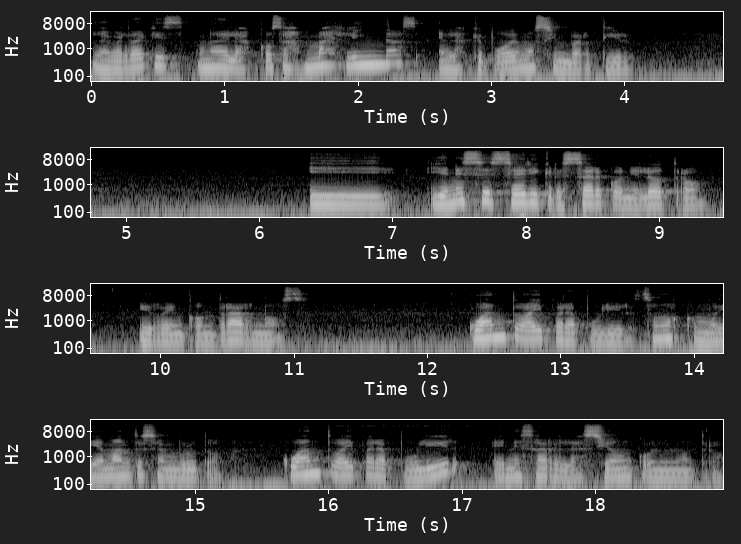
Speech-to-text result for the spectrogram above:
la verdad que es una de las cosas más lindas en las que podemos invertir. Y, en ese ser y crecer con el otro y reencontrarnos, ¿cuánto hay para pulir? Somos como diamantes en bruto. ¿Cuánto hay para pulir en esa relación con un otro?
